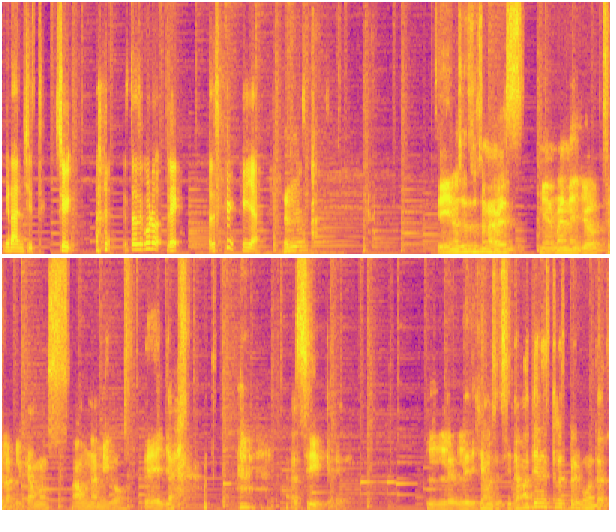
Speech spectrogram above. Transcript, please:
gran chiste. Sí, ¿estás seguro? Sí, y ya. Sí, nosotros una vez, mi hermana y yo, se lo aplicamos a un amigo de ella. así que le, dijimos así, ah, tienes tres preguntas.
